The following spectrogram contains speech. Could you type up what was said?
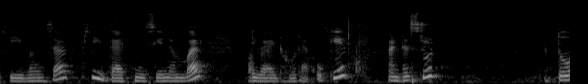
थ्री वन सा थ्री दैट मीन्स ये नंबर डिवाइड हो रहा है ओके अंडरस्टूड तो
